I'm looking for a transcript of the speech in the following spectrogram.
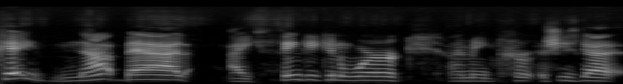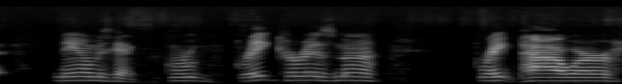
Okay, not bad. I think it can work. I mean, she's got Naomi's got great charisma, great power.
